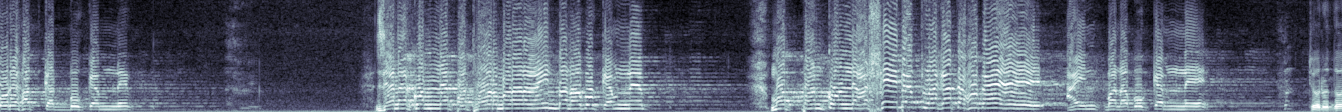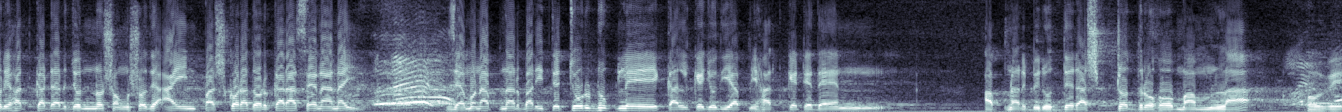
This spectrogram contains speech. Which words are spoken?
ধরে হাত কাটবো কেমনে? জেনা করলে পাথর মারার আইন বানাবো কেমনে? মদ পান করলে আশি বেত লাগাতে হবে, আইন বানাবো কেমনে? চোর ধরে হাত কাটার জন্য সংসদে আইন পাশ করা দরকার আছে না নাই? যেমন আপনার বাড়িতে চোর ঢুকলে, কালকে যদি আপনি হাত কেটে দেন, আপনার বিরুদ্ধে রাষ্ট্রদ্রোহ মামলা হবে।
